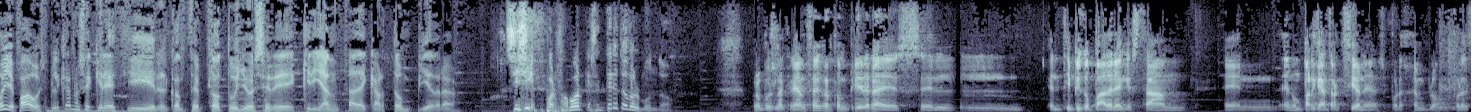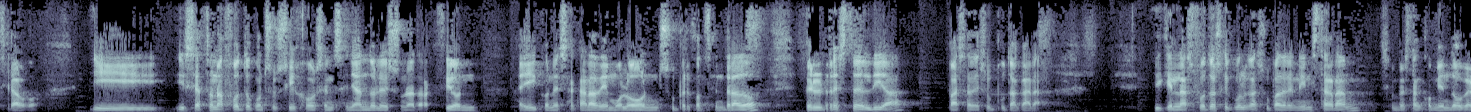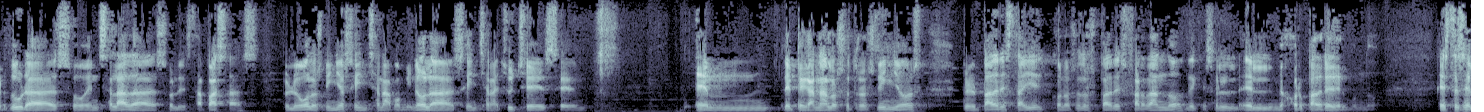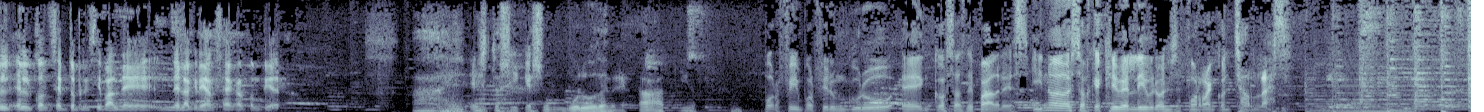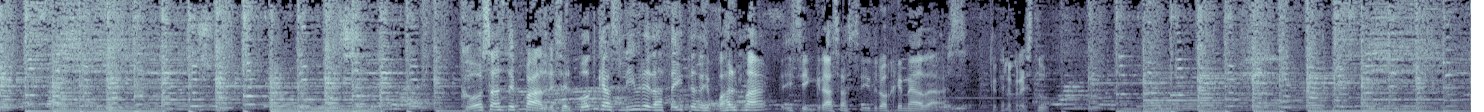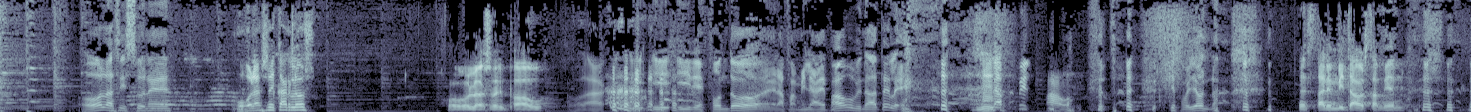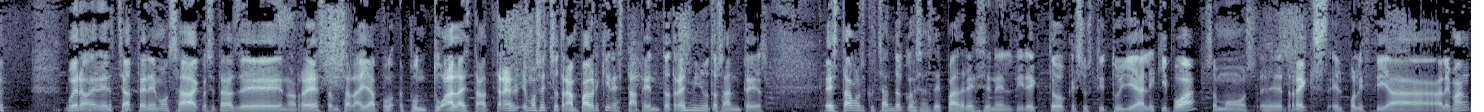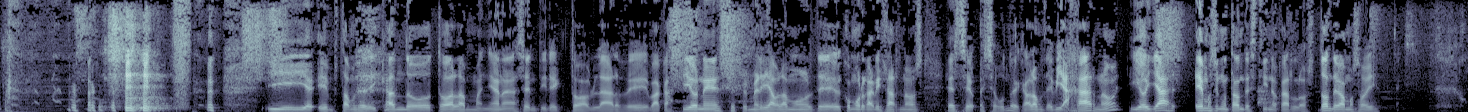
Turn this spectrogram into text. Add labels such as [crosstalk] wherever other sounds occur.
Oye, Pau, explícanos qué quiere decir el concepto tuyo ese de crianza de cartón piedra. Sí, sí, por favor, que se entere todo el mundo. Bueno, pues la crianza de cartón piedra es el, el típico padre que está en, en, un parque de atracciones, por ejemplo, por decir algo, y, y, se hace una foto con sus hijos enseñándoles una atracción ahí con esa cara de molón súper concentrado, pero el resto del día pasa de su puta cara. Y que en las fotos que cuelga su padre en Instagram siempre están comiendo verduras o ensaladas o les tapasas, pero luego los niños se hinchan a gominolas, se hinchan a chuches, eh, eh, le pegan a los otros niños, pero el padre está ahí con los otros padres fardando de que es el, mejor padre del mundo. Este es el, concepto principal de, la crianza de cartón piedra. Esto sí que es un gurú de verdad, tío. Por fin, por fin un gurú en cosas de padres. Y no esos que escriben libros y se forran con charlas. Cosas de Padres, el podcast libre de aceite de palma y sin grasas hidrogenadas. ¿Qué te lo crees tú? Hola, Sisune. Hola, soy Carlos. Hola, soy Pau. Hola. Y, y, y, de fondo, la familia de Pau viendo la tele. la familia de Pau. [laughs] Qué follón, ¿no? Estar invitados también. Bueno, en el chat tenemos a cositas de No Res, estamos a la ya puntual, ha estado tres, hemos hecho trampa, a ver quién está atento, tres minutos antes. Estamos escuchando cosas de padres en el directo que sustituye al equipo A, somos eh, Rex, el policía alemán. [laughs] y, y, estamos dedicando todas las mañanas en directo a hablar de vacaciones. El primer día hablamos de cómo organizarnos. El segundo día que hablamos de viajar, ¿no? Y hoy ya hemos encontrado un destino, Carlos. ¿Dónde vamos hoy?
